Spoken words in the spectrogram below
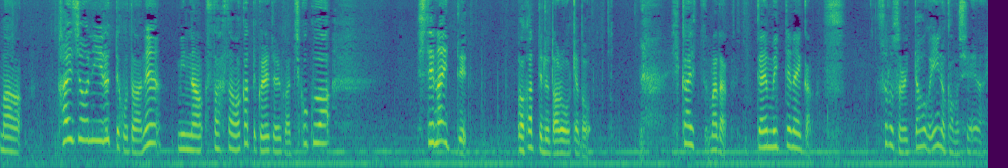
まあ、会場にいるってことはね、みんなスタッフさん分かってくれてるから遅刻はしてないって分かってるだろうけど、控室まだ回も行ってないから、そろそろ行った方がいいのかもしれない。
